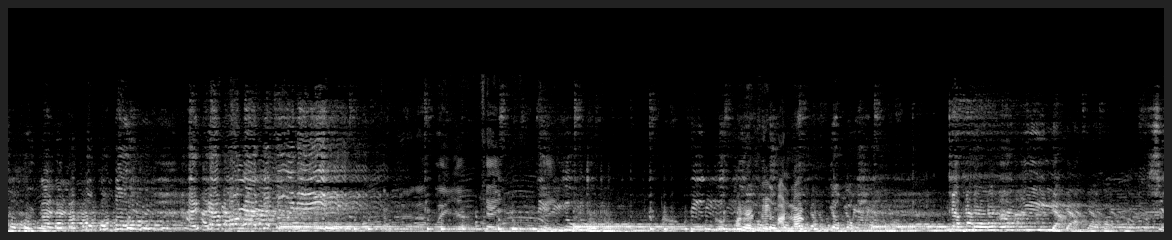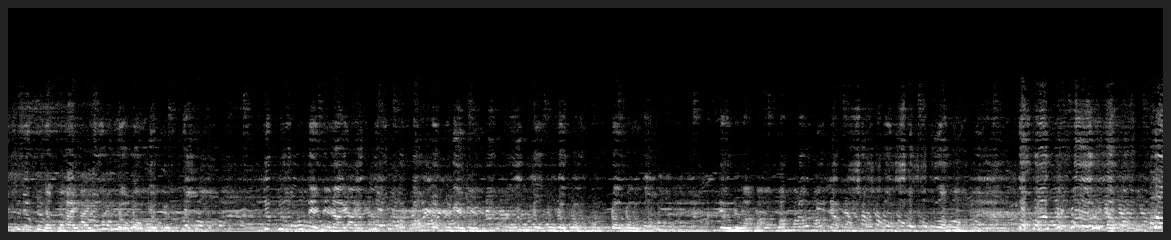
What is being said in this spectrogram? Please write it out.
sao người ta lại bắt nó quay ra mà nó xây mạnh lắm Nam mô A Di Đà Phật Xin Đức Phật hãy cứu độ giùm con Giúp con tìm lại được con của trong đồng nghiệp Cuối cùng được cuộc đời con Nếu mà con mất nó thì làm sao con không không Con có thực sự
